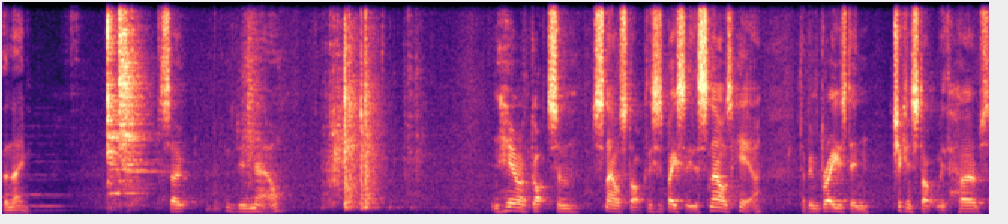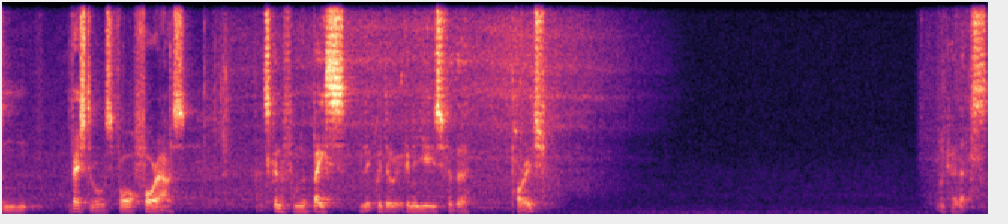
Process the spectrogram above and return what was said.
the name. So, do now. And here I've got some snail stock. This is basically the snails here that have been braised in chicken stock with herbs and vegetables for four hours. That's going to form the base liquid that we're going to use for the porridge. Okay, that's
